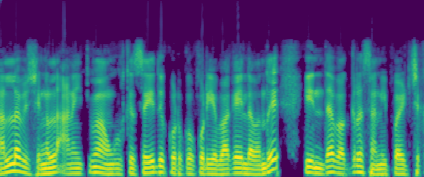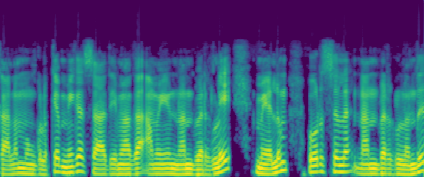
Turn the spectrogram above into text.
நல்ல விஷயங்கள் அனைத்துமே அவங்களுக்கு செய்து கொடுக்கக்கூடிய வகையில் வந்து இந்த வக்ர சனி பயிற்சி காலம் உங்களுக்கு மிக சாதியமாக அமையும் நண்பர்களே. மேலும் ஒரு சில நண்பர்கள் வந்து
